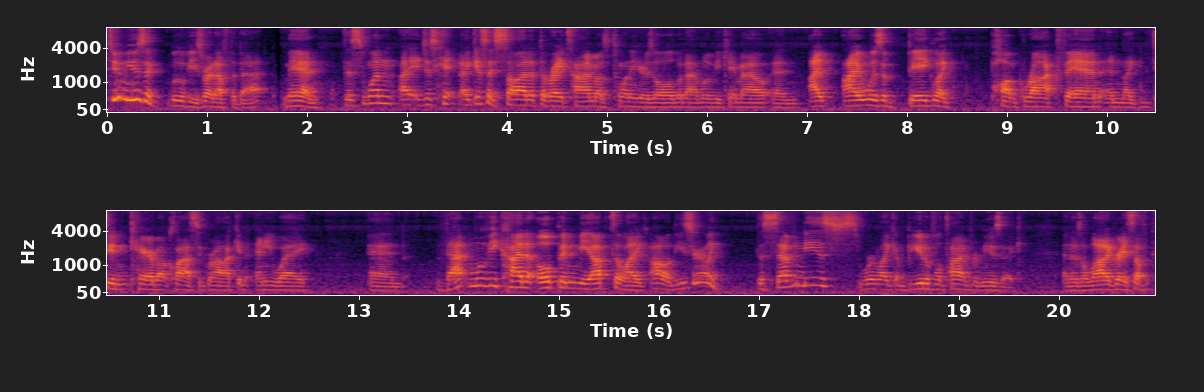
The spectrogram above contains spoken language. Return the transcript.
Two music movies right off the bat. Man, this one I just hit. I guess I saw it at the right time. I was 20 years old when that movie came out, and I I was a big like punk rock fan and like didn't care about classic rock in any way, and that movie kind of opened me up to like oh these are like the 70s were like a beautiful time for music, and there's a lot of great stuff.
